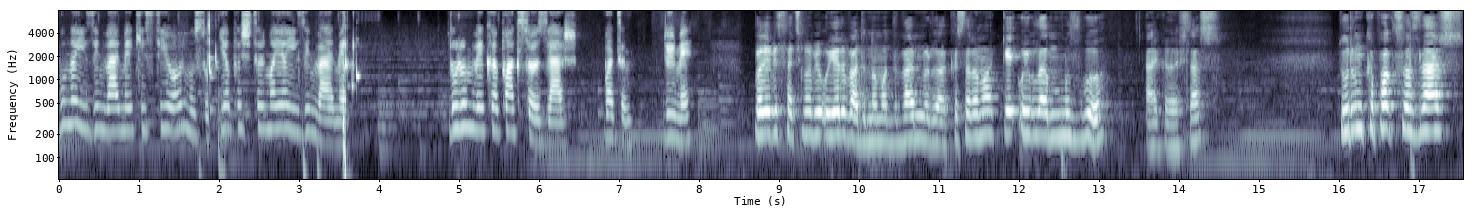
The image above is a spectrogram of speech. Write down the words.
Buna izin vermek istiyor musun? Yapıştırmaya izin verme. Durum ve kapak sözler. Batın. Düğme. Böyle bir saçma bir uyarı vardı normalde vermiyoruz arkadaşlar ama uygulamamız bu arkadaşlar. Durum kapak sözler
